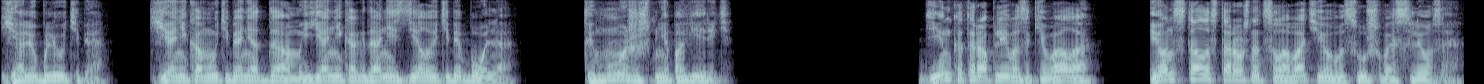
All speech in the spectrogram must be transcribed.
Я люблю тебя. Я никому тебя не отдам, и я никогда не сделаю тебе больно. Ты можешь мне поверить?» Динка торопливо закивала, и он стал осторожно целовать ее, высушивая слезы.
